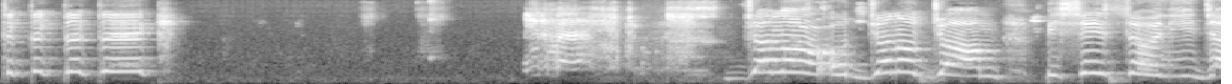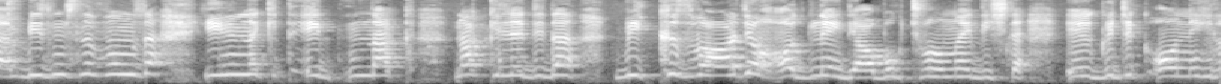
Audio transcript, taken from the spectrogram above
Tık tık tık tık. Girme. Can, Can hocam bir şey söyleyeceğim. Bizim sınıfımıza yeni nakit e, nak, naklediden bir kız vardı ya adı neydi ya bokçuvalı neydi işte. E, gıcık o nehir,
